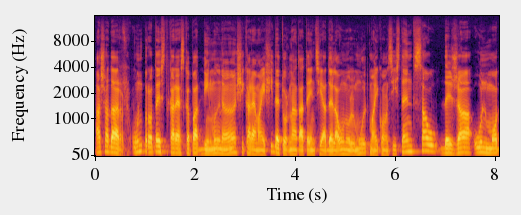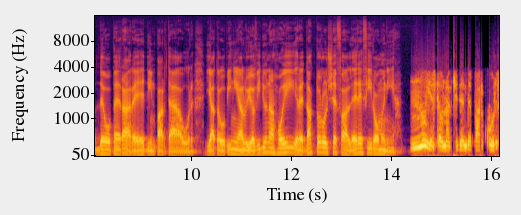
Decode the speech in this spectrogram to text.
Așadar, un protest care a scăpat din mână și care a mai și deturnat atenția de la unul mult mai consistent sau deja un mod de operare din partea AUR. Iată opinia lui Ovidiu Nahoi, redactorul șef al RFI România. Nu este un accident de parcurs,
